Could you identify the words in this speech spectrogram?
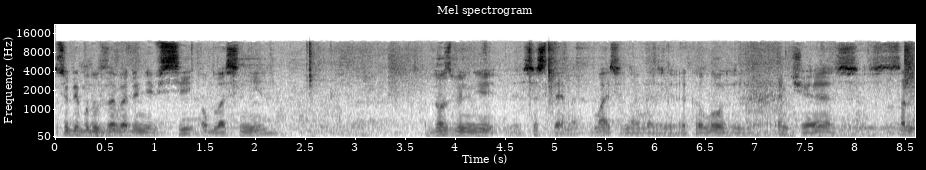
Сюди будуть заведені всі обласні дозвільні системи. Мається на увазі екологія, МЧС, сан-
